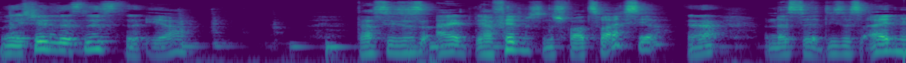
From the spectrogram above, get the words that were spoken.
Bei Schindlers Liste. Ja. Das ist dieses ein, der Film ist in Schwarz-Weiß, ja. Ja. Und das ist dieses eine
